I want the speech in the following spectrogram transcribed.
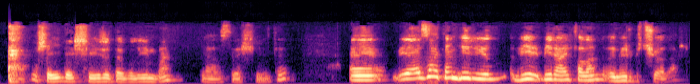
şeyi de şiiri de bulayım ben. Yazdığı şiirde. E, ya zaten bir yıl, bir, bir ay falan ömür biçiyorlar.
